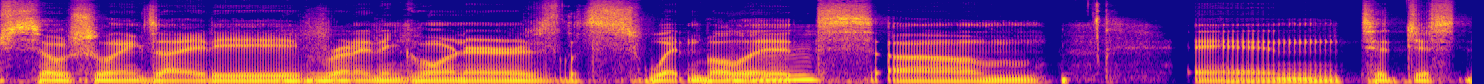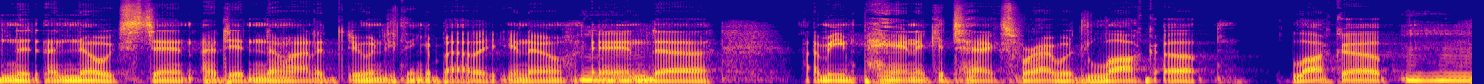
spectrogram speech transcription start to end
social anxiety, Mm-hmm. running in corners, sweating bullets. Um, and to just n- uh, no extent, I didn't know how to do anything about it, you know? Mm-hmm. And, uh, I mean, panic attacks where I would lock up, lock up, mm-hmm.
